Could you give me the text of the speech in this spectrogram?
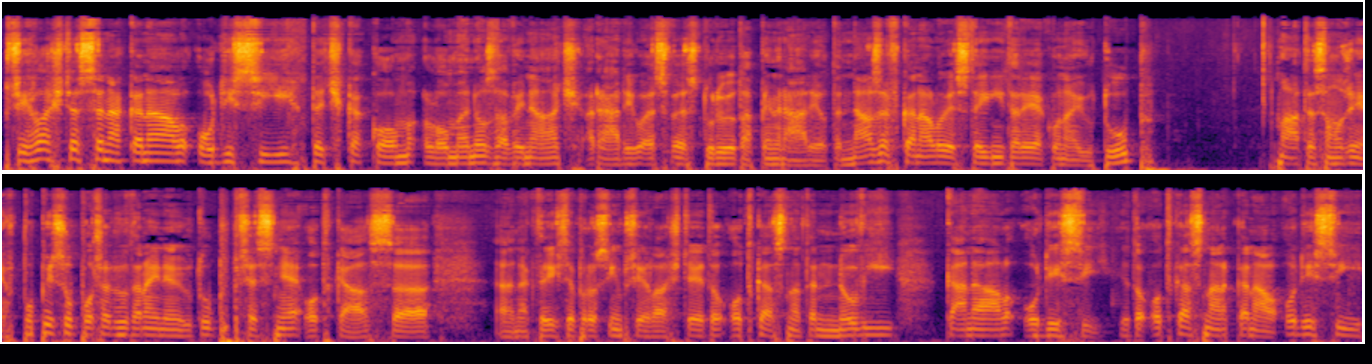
Přihlašte se na kanál odyssey.com lomeno zavináč Radio SV Studio Tapin Radio. Ten název kanálu je stejný tady jako na YouTube. Máte samozřejmě v popisu pořadu tady na YouTube přesně odkaz, eh, na který se prosím přihlašte. Je to odkaz na ten nový kanál Odyssey. Je to odkaz na kanál Odyssey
